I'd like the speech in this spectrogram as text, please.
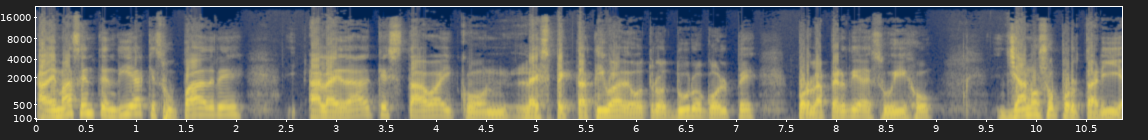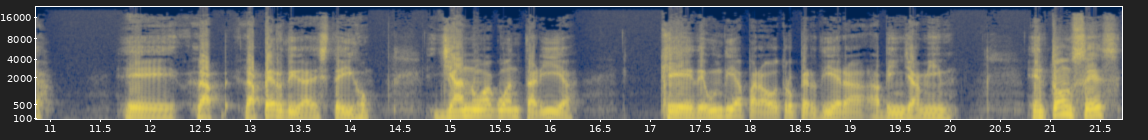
Además entendía que su padre a la edad que estaba y con la expectativa de otro duro golpe por la pérdida de su hijo, ya no soportaría eh, la, la pérdida de este hijo, ya no aguantaría que de un día para otro perdiera a Benjamín. Entonces,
